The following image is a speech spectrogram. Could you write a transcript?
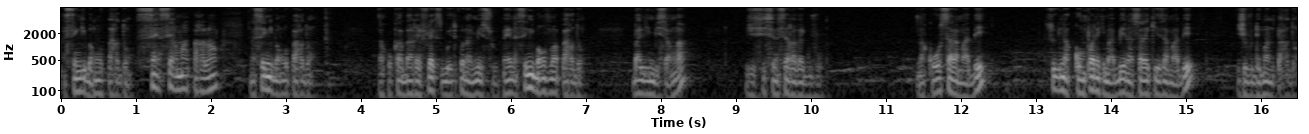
nasengi bango pardon. Sincèrement parlant nasengi bango pardon. Nakoka baréflexe boye mpo na misu. Mais nasengi bango vraimen pardon. Balimbisa nga je suis sincère avec vous. Nakosala mabe. Soki na comprendre ki mabe nasalaki eza mabe je vous demande pardon.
